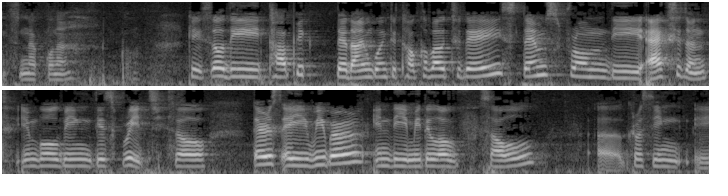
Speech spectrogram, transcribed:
it's not gonna go. Okay, so the topic that I'm going to talk about today stems from the accident involving this bridge. So there's a river in the middle of Seoul, uh, crossing a,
